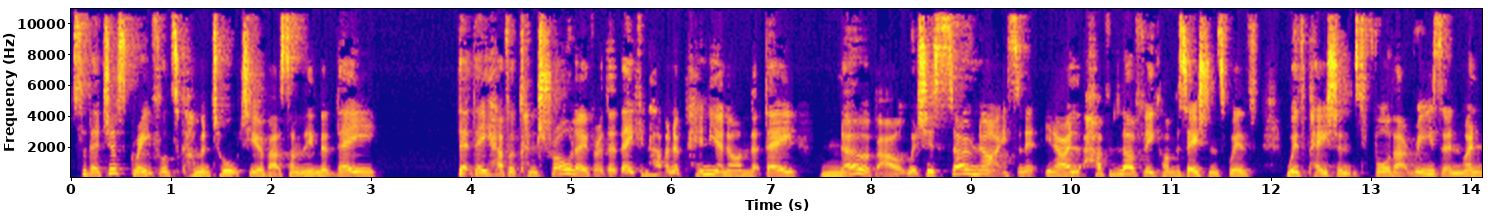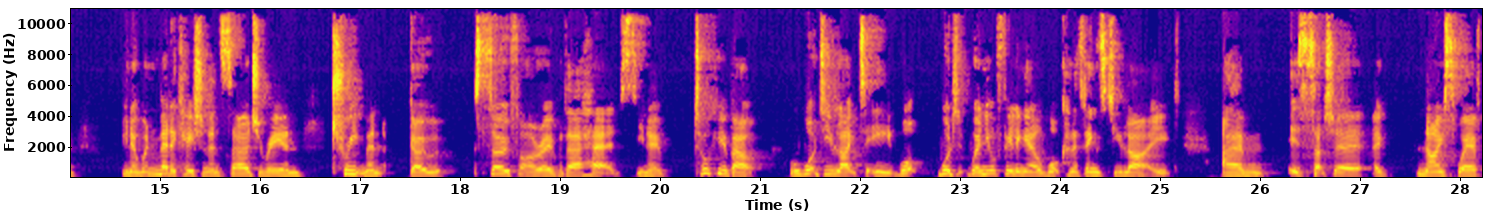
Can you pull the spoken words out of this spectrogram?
So they're just grateful to come and talk to you about something that they that they have a control over, that they can have an opinion on, that they know about, which is so nice. And it, you know, I have lovely conversations with, with patients for that reason. When, you know, when medication and surgery and treatment go so far over their heads, you know, talking about, well, what do you like to eat? What, what, when you're feeling ill, what kind of things do you like? Um, it's such a, a nice way of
